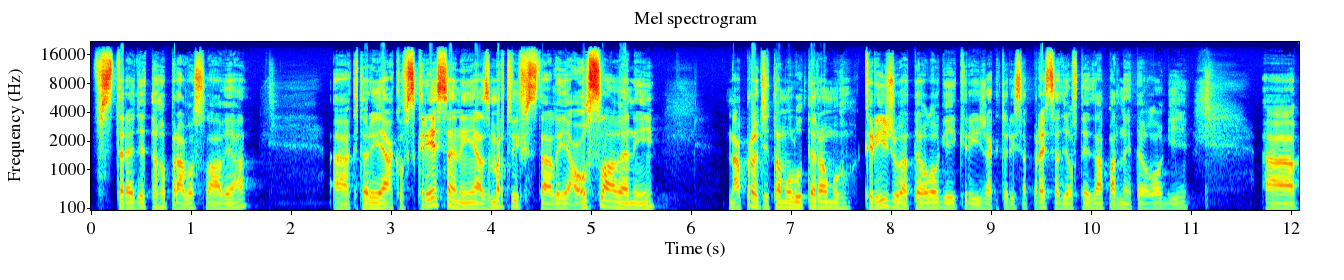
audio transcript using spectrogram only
v strede toho pravoslávia, a ktorý je ako vzkriesený a z mŕtvych vstali a oslávený, naproti tomu Luteromu krížu a teológii kríža, ktorý sa presadil v tej západnej teológii, a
